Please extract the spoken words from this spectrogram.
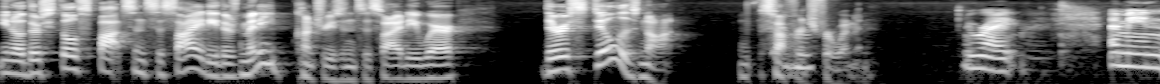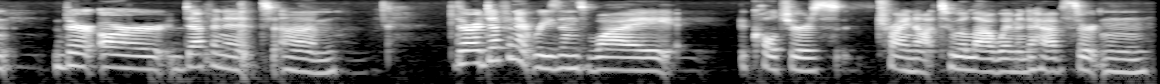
you know, there's still spots in society. There's many countries in society where there is still is not suffrage for women. Right. I mean, there are definite um, there are definite reasons why cultures try not to allow women to have certain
